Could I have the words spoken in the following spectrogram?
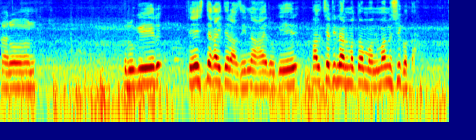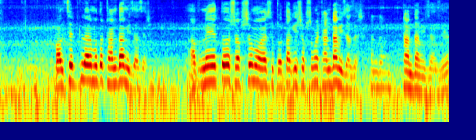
কারণ রুগীর ফেস দেখাইতে রাজি নাই রুগীর ফালচেটিলার মতো মন মানসিকতা। পালচেটিলার মতো ঠান্ডা মিজাজের। আপনি তো সবসময় ছোটো থাকি সবসময় ঠান্ডা মিজাজের। ঠান্ডা মিজাজের।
